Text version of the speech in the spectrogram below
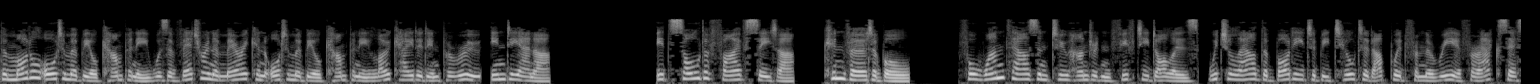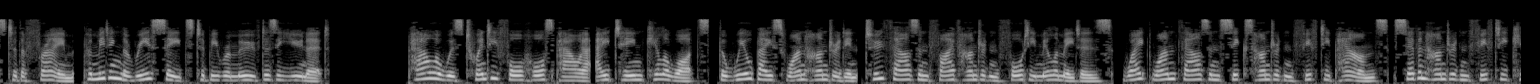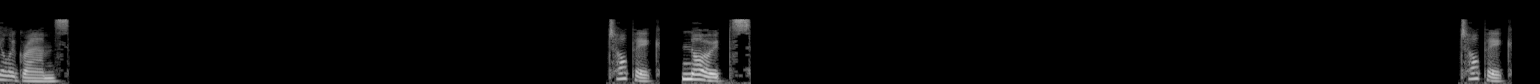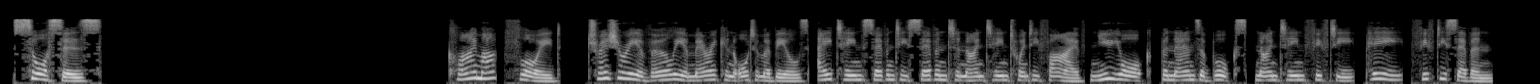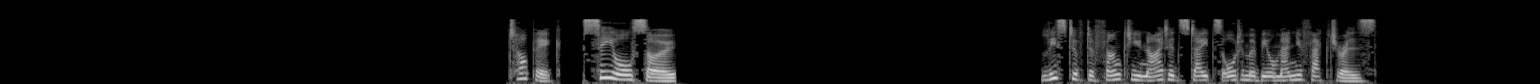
The Model Automobile Company was a veteran American automobile company located in Peru, Indiana. It sold a five-seater convertible for $1,250, which allowed the body to be tilted upward from the rear for access to the frame, permitting the rear seats to be removed as a unit. Power was 24 horsepower, 18 kilowatts. The wheelbase 100 in 2540 mm, weight 1650 pounds, 750 kilograms. Topic Notes Topic Sources Clymer, Floyd. Treasury of Early American Automobiles, 1877–1925 New York, Bonanza Books, 1950, p. 57. See also List of defunct United States automobile manufacturers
